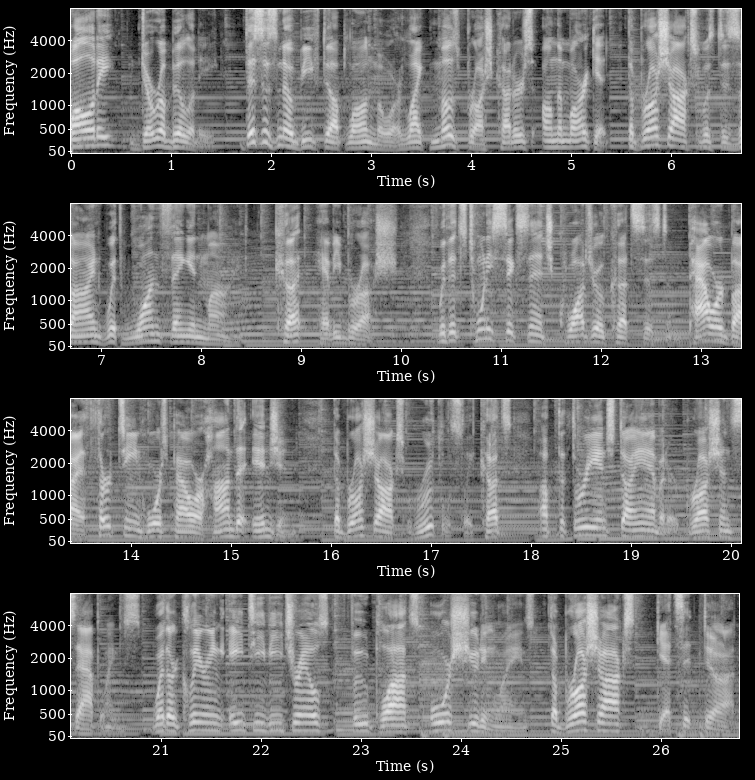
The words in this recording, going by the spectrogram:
quality, durability. This is no beefed up lawnmower like most brush cutters on the market. The Brush Ox was designed with one thing in mind cut heavy brush. With its 26 inch Quadro cut system, powered by a 13 horsepower Honda engine, the Brush Ox ruthlessly cuts up to 3 inch diameter brush and saplings. Whether clearing ATV trails, food plots, or shooting lanes, the Brush Ox gets it done.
